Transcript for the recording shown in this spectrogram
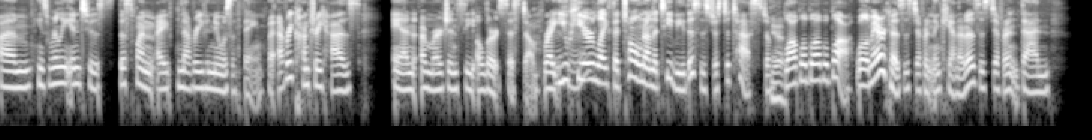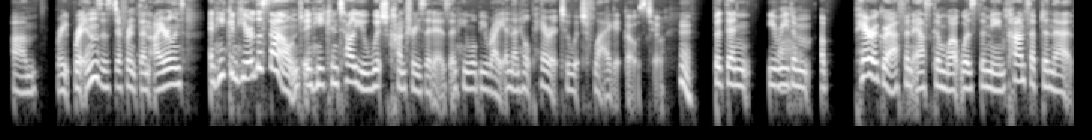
um he's really into this this one I never even knew was a thing, but every country has an emergency alert system, right? You Mhm. hear like the tone on the TV, this is just a test of Yeah. blah, blah, blah, blah, blah. Well, America's is different than Canada's, is different than um, Great Britain's, is different than Ireland's. And he can hear the sound and he can tell you which countries it is, and he will be right. And then he'll pair it to which flag it goes to. Hmm. But then you read him a paragraph and ask him what was the main concept in that.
